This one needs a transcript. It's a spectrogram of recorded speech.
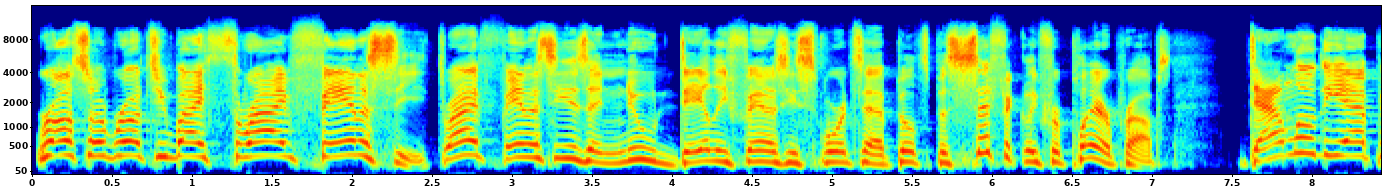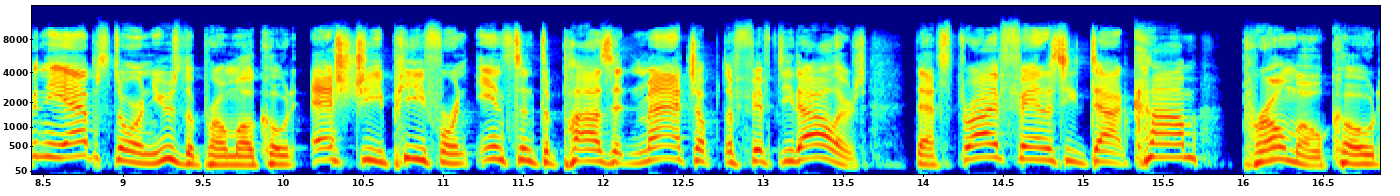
We're also brought to you by Thrive Fantasy. Thrive Fantasy is a new daily fantasy sports app built specifically for player props. Download the app in the App Store and use the promo code SGP for an instant deposit match up to $50. That's thrivefantasy.com, promo code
